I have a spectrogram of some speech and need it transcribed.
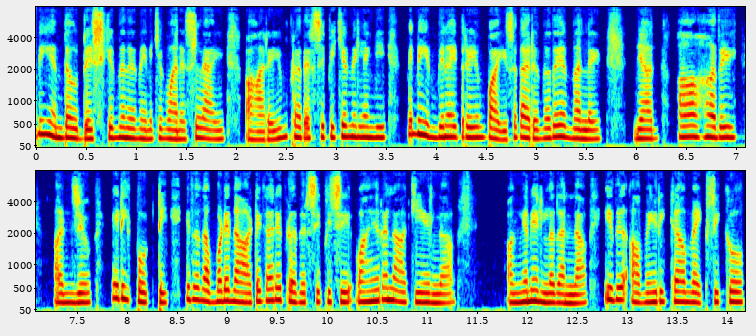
നീ എന്താ ഉദ്ദേശിക്കുന്നതെന്ന് എനിക്ക് മനസ്സിലായി. ആരെയും പ്രദർശിപ്പിക്കുന്നില്ലെങ്കിൽ പിന്നെ എന്തിനാ ഇത്രയും പൈസ തരുന്നത് എന്നല്ലേ? ഞാൻ ആ അതെ അഞ്ചു. എടി പൊട്ടി ഇത് നമ്മുടെ നാട്ടുകാരെ പ്രദർശിപ്പിച്ച് വൈറലാക്കിയല്ല അങ്ങനെയുള്ളതല്ല. ഇത് അമേരിക്ക മെക്സിക്കോ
